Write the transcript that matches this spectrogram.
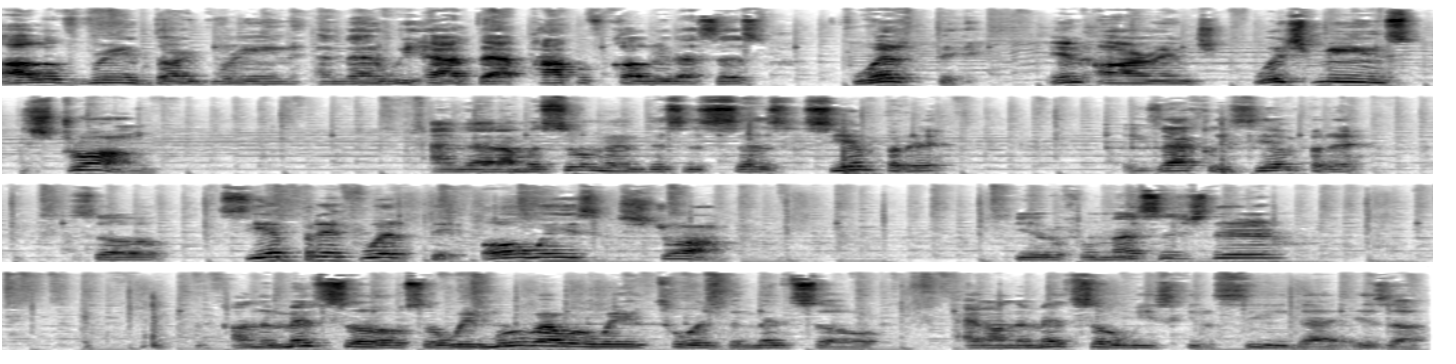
olive green, dark green. And then we have that pop of color that says fuerte in orange, which means strong. And then I'm assuming this is says siempre, exactly siempre. So Siempre fuerte, always strong. Beautiful message there. On the midsole, so we move our way towards the midsole, and on the midsole we can see that is a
